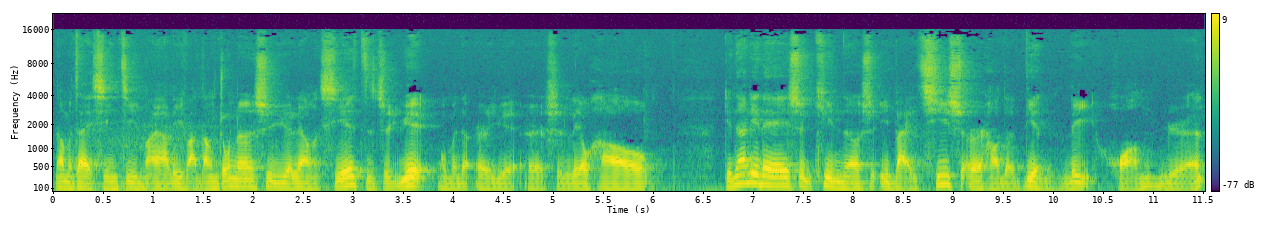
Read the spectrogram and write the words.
那么在星际玛雅历法当中呢，是月亮蝎子之月，我们的二月二十六号。今天呢是 King 呢是一百七十二号的电力黄人，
